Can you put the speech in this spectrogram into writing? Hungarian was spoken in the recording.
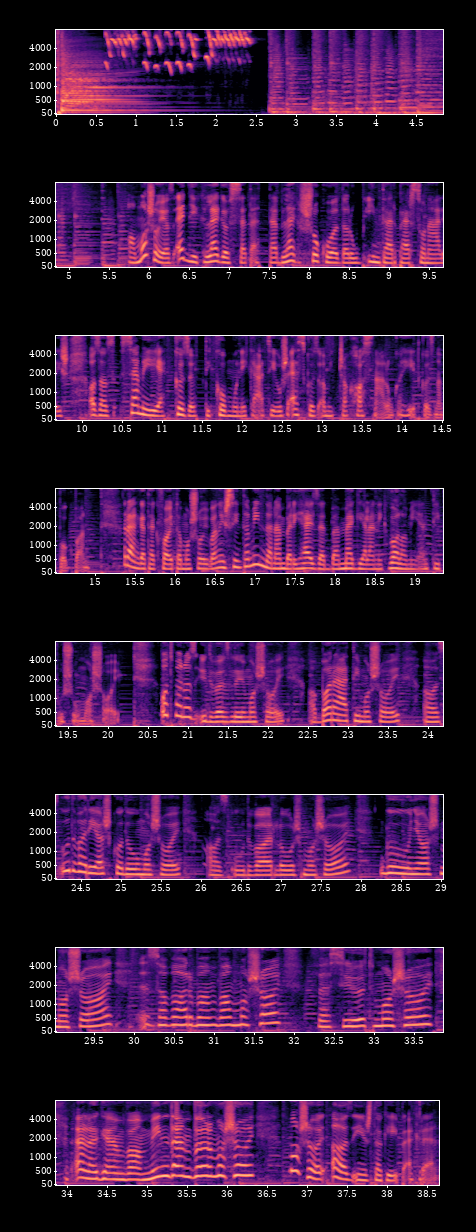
A mosoly az egyik legösszetettebb, legsokoldalúbb interpersonális, azaz személyek közötti kommunikációs eszköz, amit csak használunk a hétköznapokban. Rengeteg fajta mosoly van, és szinte minden emberi helyzetben megjelenik valamilyen típusú mosoly. Ott van az üdvözlő mosoly, a baráti mosoly, az udvariaskodó mosoly, az udvarlós mosoly, gúnyos mosoly, zavarban van mosoly, feszült mosoly, elegem van mindenből mosoly, mosoly az instaképekre.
